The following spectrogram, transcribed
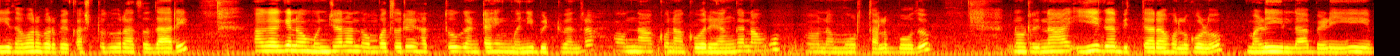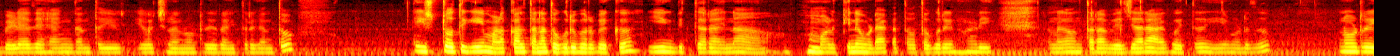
ಐದು ಅವರ್ ಬರ್ಬೇಕು. ಅಷ್ಟು ದೂರ ಆತದ ದಾರಿ. ಹಾಗಾಗಿ ನಾವು ಮುಂಜಾನೆ ಒಂದು ಒಂಬತ್ತುವರೆ, ಹತ್ತು ಗಂಟೆ ಹಿಂಗೆ ಮನೆ ಬಿಟ್ವಿ ಅಂದ್ರೆ ಒಂದು ನಾಲ್ಕು, ನಾಲ್ಕೂವರೆ ಹಂಗೆ ನಾವು ನಮ್ಮೂರು ತಲುಪ್ಬೋದು. ನೋಡ್ರಿ, ನಾ ಈಗ ಬಿತ್ತಾರ ಹೊಲಗಳು, ಮಳೆ ಇಲ್ಲ, ಬೆಳೆ ಬೆಳೆಯೋದೆ ಹೆಂಗಂತ ಯೋಚನೆ ನೋಡ್ರಿ ರೈತರಿಗಂತೂ. ಇಷ್ಟೊತ್ತಿಗೆ ಮೊಳಕಾಲ್ ತನಕ ತೊಗರಿ ಬರಬೇಕು. ಈಗ ಬಿತ್ತಾರ ಇನ್ನು ಮೊಳ್ಕೆನೇ ಹೊಡ್ಯಾಕತ್ತಾವ ತೊಗರಿ. ನೋಡಿ, ನನಗೆ ಒಂಥರ ಬೇಜಾರ ಆಗೋಯ್ತು ಏನು ಮಾಡೋದು ನೋಡ್ರಿ,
